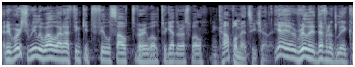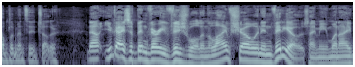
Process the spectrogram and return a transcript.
and it works really well, and I think it fills out very well together as well. and complements each other. Yeah, it really definitely complements each other. Now, you guys have been very visual in the live show and in videos. I mean, when I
